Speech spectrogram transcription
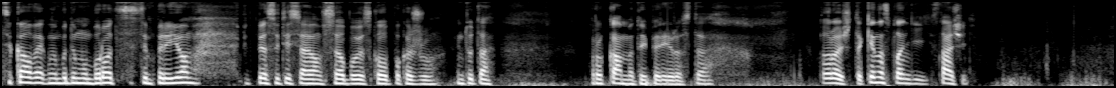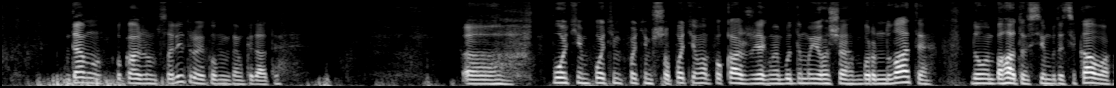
цікаво, як ми будемо боротися з цим перієм, підписуйтеся, я вам все обов'язково покажу. Він тут а, роками той перій росте. Коротше, такий нас план дій. Значить. Йдемо, покажемо салітру, яку ми будемо кидати. Е, Потім, потім, потім що? Потім вам покажу, як ми будемо його ще боронувати. Думаю, багато всім буде цікаво,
